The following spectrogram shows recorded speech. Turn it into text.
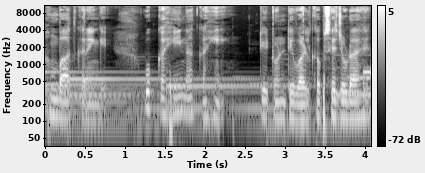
हम बात करेंगे, वो कहीं ना कहीं टी ट्वेंटी वर्ल्ड कप से जुड़ा है।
